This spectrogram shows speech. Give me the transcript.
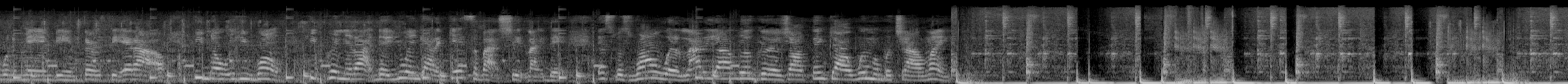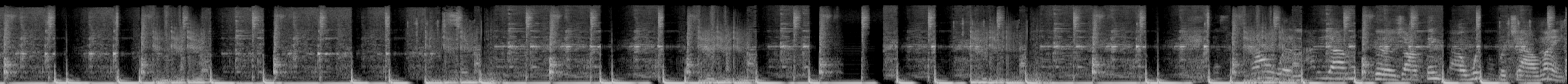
wrong with a man being thirsty at all. He know what he want. He putting it out there. You ain't gotta guess about shit like that. That's what's wrong with a lot of y'all little girls. Y'all think y'all women, but y'all ain't. Tchau, mãe.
